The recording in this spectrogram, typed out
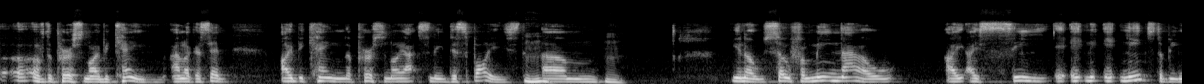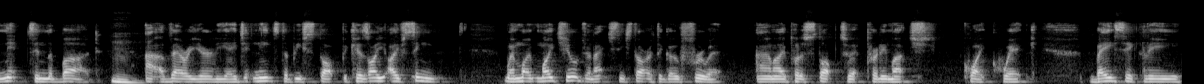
of the person I became. And like I said, I became the person I actually despised. Mm-hmm. Um, mm. You know, so for me now, I, I see it, it, it, needs to be nipped in the bud mm. at a very early age. It needs to be stopped because I, I've seen when my, my children actually started to go through it, and I put a stop to it pretty much quite quick. Basically,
